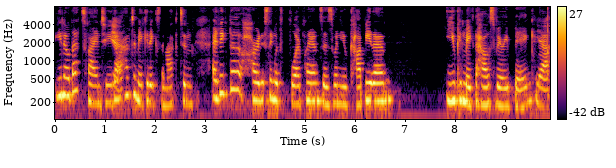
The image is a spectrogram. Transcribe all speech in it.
You know, that's fine too. You Yeah. don't have to make it exact. And I think the hardest thing with floor plans is when you copy them, you can make the house very big. Yeah,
